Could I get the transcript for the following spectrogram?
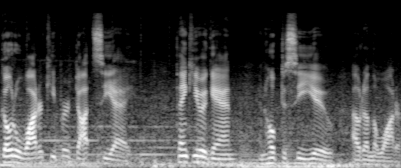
go to waterkeeper.ca. Thank you again and hope to see you out on the water.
